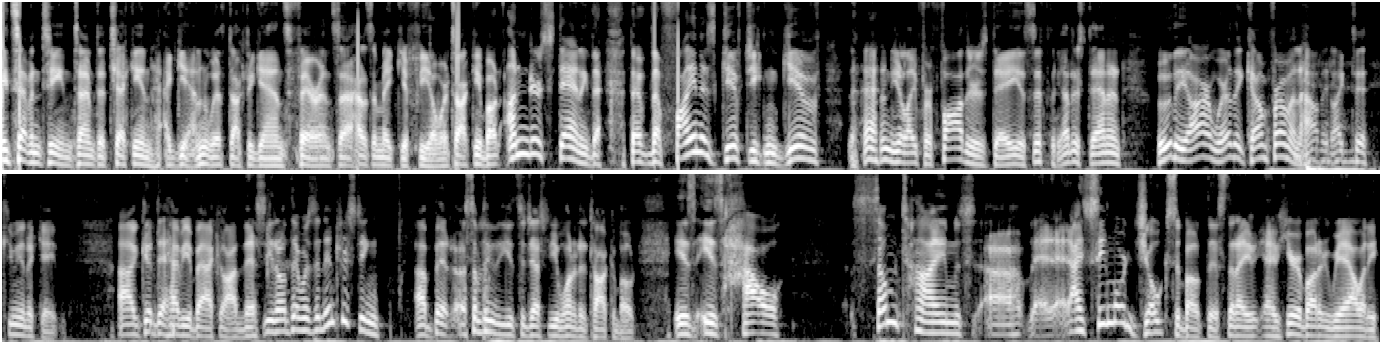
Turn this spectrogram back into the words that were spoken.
817, time to check in again with Dr. Ganz Ferrance. Uh, how does it make you feel? We're talking about understanding. The, the, the finest gift you can give in your life for Father's Day is simply understanding who they are, where they come from, and how they like to communicate. Uh, good to have you back on this. You know, there was an interesting uh, bit, uh, something that you suggested you wanted to talk about, is is how sometimes uh, I've seen more jokes about this than I, I, hear about it in reality.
